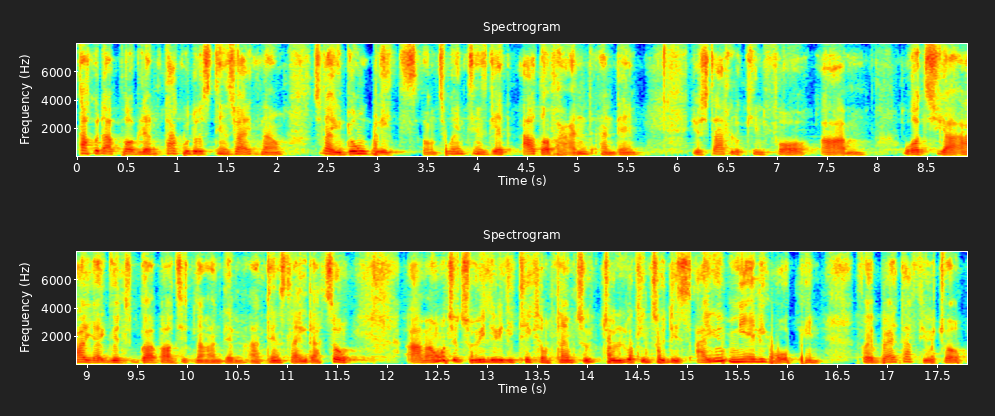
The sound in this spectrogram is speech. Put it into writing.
tackle that problem, tackle those things right now so that you don't wait until when things get out of hand and then you start looking for um, what you are, how you are going to go about it now and then, and things like that. So, um, I want you to really, really take some time to, to look into this. Are you merely hoping for a brighter future, or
